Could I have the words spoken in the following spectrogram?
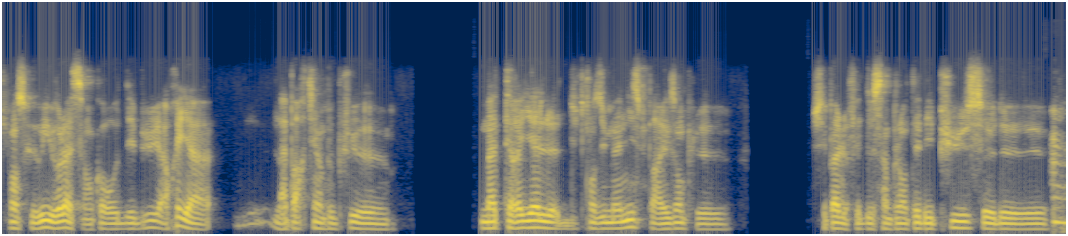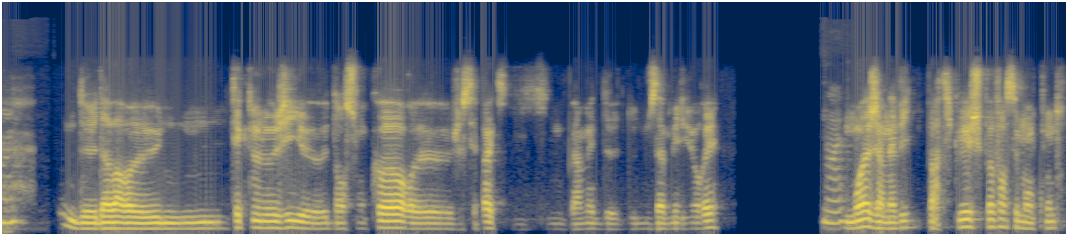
je pense que oui, voilà, c'est encore au début. Après, il y a la partie un peu plus euh, matérielle du transhumanisme, par exemple, euh, je sais pas, le fait de s'implanter des puces, de mhm. d'avoir euh, une technologie dans son corps, je sais pas, qui, nous permette de, nous améliorer. Moi, j'ai un avis particulier, je suis pas forcément contre.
